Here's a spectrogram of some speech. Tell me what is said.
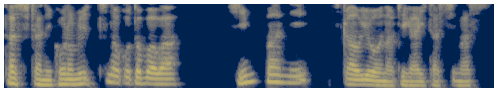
確かにこの三つの言葉は頻繁に使うような気がいたします。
